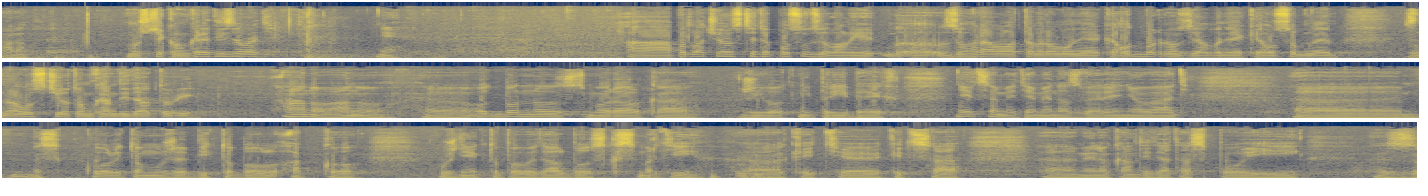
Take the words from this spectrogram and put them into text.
Áno. Môžete konkretizovať? Nie. A podľa čoho ste to posudzovali? Zohrávala tam rolu nejaká odbornosť alebo nejaké osobné znalosti o tom kandidátovi? Áno, áno. E, odbornosť, morálka, životný príbeh. Nechceme tie mena zverejňovať e, kvôli tomu, že by to bol, ako už niekto povedal, bosk smrti, mhm. keď, keď sa e, meno kandidáta spojí s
